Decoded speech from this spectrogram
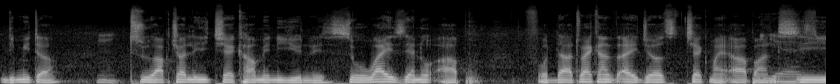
the meter Mm. to actually check how many units? So why is there no app for that? Why can't I just check my app and Yes, see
